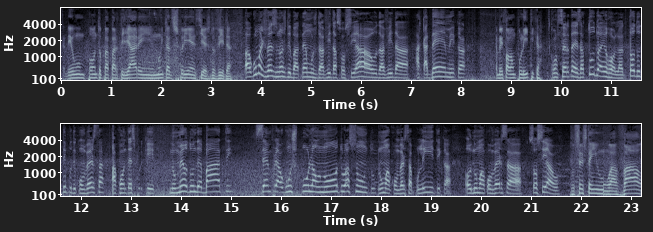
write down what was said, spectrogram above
Também um ponto para partilharem muitas experiências de vida. Algumas vezes nós debatemos da vida social, da vida acadêmica. Também falam política? Com certeza, tudo aí rola. Todo tipo de conversa acontece porque no meio de um debate sempre alguns pulam no outro assunto, numa conversa política ou numa conversa social. Vocês têm um aval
